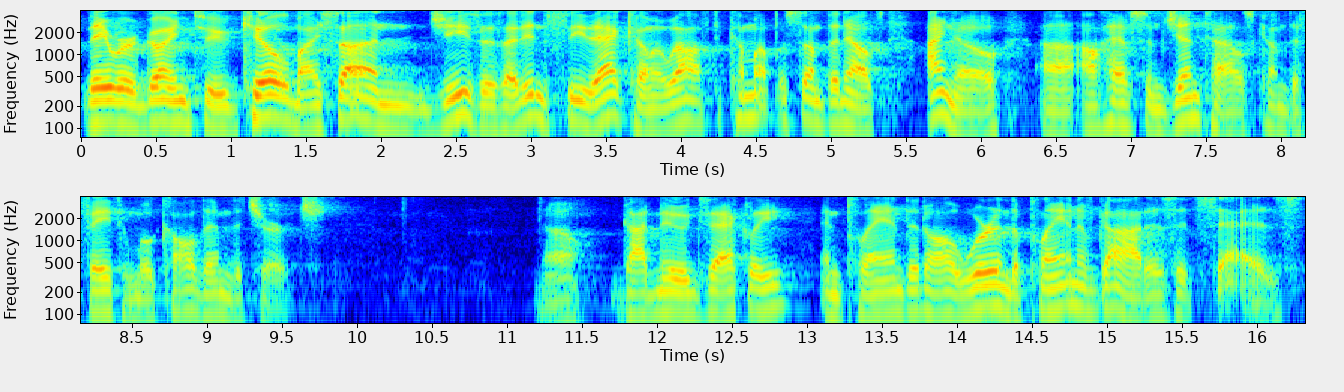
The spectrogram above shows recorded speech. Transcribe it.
they were going to kill my son, Jesus. I didn't see that coming. We'll have to come up with something else. I know. Uh, I'll have some Gentiles come to faith and we'll call them the church. No, God knew exactly and planned it all. We're in the plan of God, as it says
